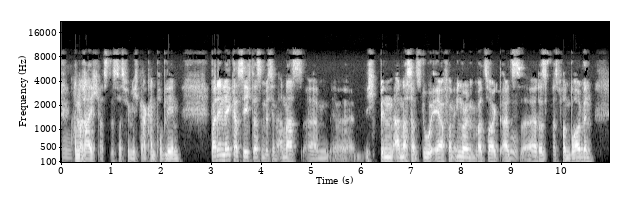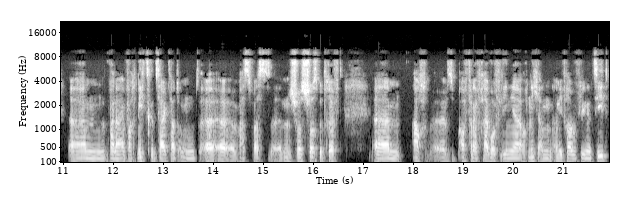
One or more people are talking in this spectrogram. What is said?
mhm. anreicherst, ist das für mich gar kein Problem. Bei den Lakers sehe ich das ein bisschen anders. Ähm, äh, ich bin anders als du eher von Ingram überzeugt, als mhm. äh, dass ich das von Ball bin ähm, weil er einfach nichts gezeigt hat und äh, äh was was äh, einen Schuss Schuss betrifft ähm, auch äh, auch von der Freiwurflinie auch nicht an, an die Freiwurflinie zieht.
